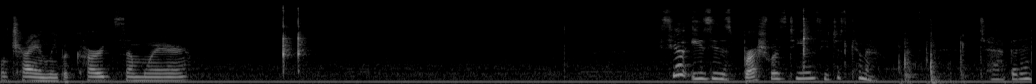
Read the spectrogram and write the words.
I'll try and leave a card somewhere. See how easy this brush was to use? You just kind of tap it in.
